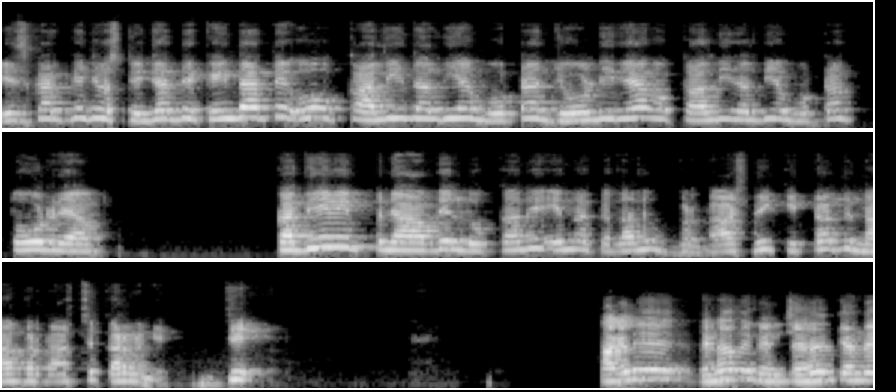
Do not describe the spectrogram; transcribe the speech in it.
ਇਸ ਕਰਕੇ ਜੋ ਸਟੇਜਾਂ ਤੇ ਕਹਿੰਦਾ ਤੇ ਉਹ ਅਕਾਲੀ ਦਲ ਦੀਆਂ ਵੋਟਾਂ ਜੋੜ ਨਹੀਂ ਰਿਹਾ ਉਹ ਅਕਾਲੀ ਦਲ ਦੀਆਂ ਵੋਟਾਂ ਤੋੜ ਰਿਹਾ। ਕਦੀ ਵੀ ਪੰਜਾਬ ਦੇ ਲੋਕਾਂ ਨੇ ਇਹਨਾਂ ਗੱਲਾਂ ਨੂੰ ਬਰਦਾਸ਼ਤ ਨਹੀਂ ਕੀਤਾ ਤੇ ਨਾ ਬਰਦਾਸ਼ਤ ਕਰਨਗੇ। ਜੀ। ਅਗਲੇ ਦਿਨਾਂ ਦੇ ਵਿੱਚ ਕਹਿੰਦੇ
